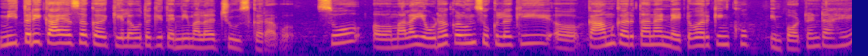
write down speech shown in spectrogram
मी तरी काय असं क केलं होतं की त्यांनी मला चूज करावं. सो मला एवढं कळून चुकलं की काम करताना नेटवर्किंग खूप इम्पॉर्टंट आहे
